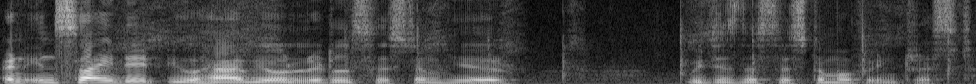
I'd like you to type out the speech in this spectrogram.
and inside it you have your little system here which is the system of interest.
